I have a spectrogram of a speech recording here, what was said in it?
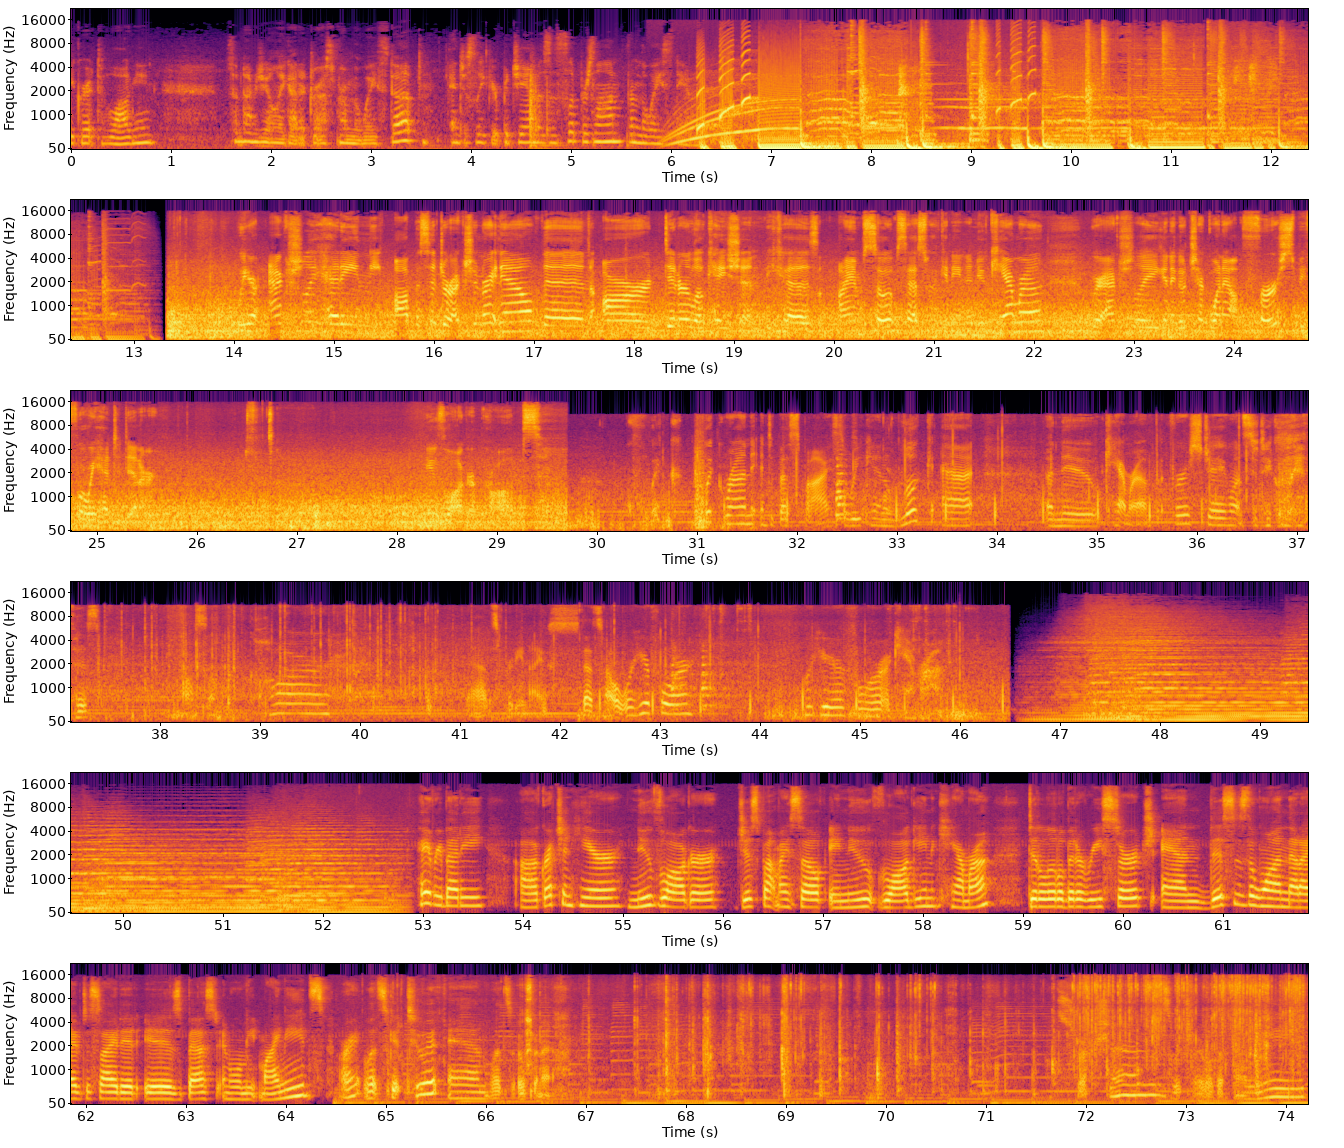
secret to vlogging. Sometimes you only gotta dress from the waist up and just leave your pajamas and slippers on from the waist down. We are actually heading the opposite direction right now than our dinner location because I am so obsessed with getting a new camera. We're actually gonna go check one out first before we head to dinner. New vlogger props run into Best Buy so we can look at a new camera. But first, Jay wants to take a look at this awesome car. That's pretty nice. That's not what we're here for. We're here for a camera. Hey everybody, uh, Gretchen here, new vlogger. Just bought myself a new vlogging camera did a little bit of research, and this is the one that I've decided is best and will meet my needs. All right, let's get to it and let's open it. Instructions, which I will definitely need.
